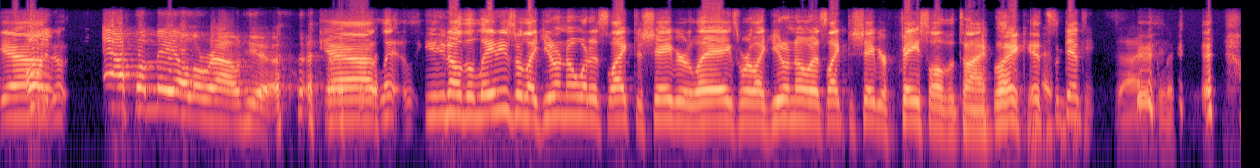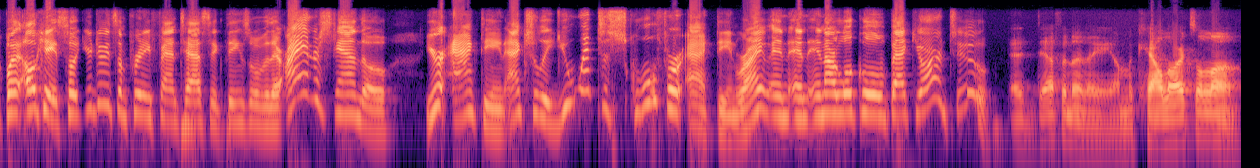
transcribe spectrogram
Yeah alpha male around here. yeah, you know the ladies are like, you don't know what it's like to shave your legs. We're like, you don't know what it's like to shave your face all the time. Like it's against. Exactly. but okay, so you're doing some pretty fantastic things over there. I understand though. You're acting. Actually, you went to school for acting, right? And and in our local backyard too. Uh, definitely. I'm a Cal Arts alum.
